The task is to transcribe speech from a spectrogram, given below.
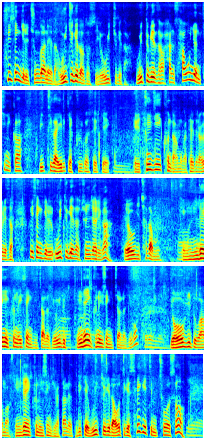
후생지를 중간에다 위쪽에다 뒀어요 요 위쪽에다 위쪽에서 한 4, 5년 키니까 밑이가 이렇게 굵어서 이렇게 음. 예, 둥지 큰 나무가 되더라 그래서 후생지를 위쪽에다 준 자리가 여기 쳐다보면 아, 굉장히 예. 큰 의생지 잘라지고 여기도 아, 굉장히. 큰 의생지 잘라지고 그렇네. 여기도 아마 굉장히 큰 의생지가 잘라져 이렇게 위쪽에다 어떻게 세 개쯤 주어서 예.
